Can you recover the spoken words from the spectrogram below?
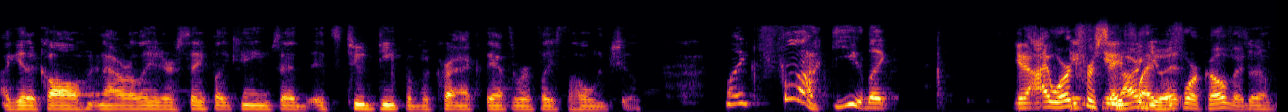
I get a call an hour later. Safe Safelite came said it's too deep of a crack. They have to replace the whole windshield. I'm like fuck you. Like, you know, I worked for Safelite before it, COVID. So.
